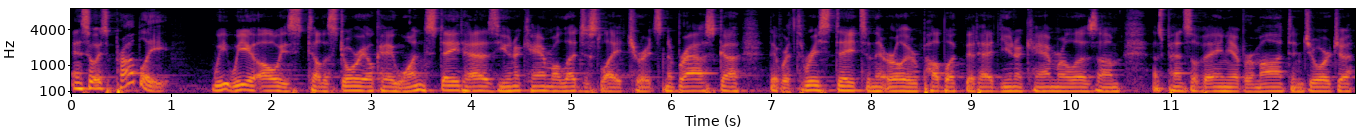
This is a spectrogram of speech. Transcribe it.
And so it's probably we, we always tell the story okay, one state has unicameral legislature, it's Nebraska. There were three states in the early republic that had unicameralism. That's Pennsylvania, Vermont, and Georgia.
